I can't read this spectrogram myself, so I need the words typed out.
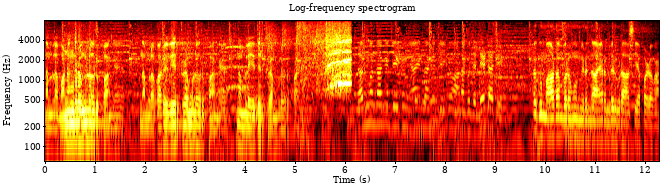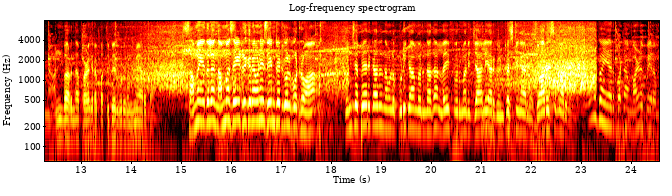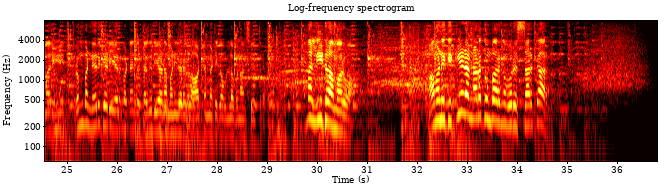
நம்மளை வணங்குறவங்களும் இருப்பாங்க நம்மளை வரவேற்கிறவங்களும் இருப்பாங்க நம்மளை எதிர்க்கிறவங்களும் இருப்பாங்க. தர்மம் தாங்க ஜெயிக்கும் நியாயம் தாங்க ஜெயிக்கும் ஆனால் கொஞ்சம் லேட்டாக ஜெயிக்கும். அழகும் ஆடம்பரமும் இருந்த ஆயிரம் பேர் கூட ஆசையாக பழகுவாங்க. அன்பாக இருந்தால் பழகுற பத்து பேர் கூட உண்மையாக இருப்பாங்க. சமயத்தில் நம்ம சைடு இருக்கிறவனே சேம் சைடு கோல் போட்டுருவான். கொஞ்சம் பேருக்காவது நம்மளை பிடிக்காம இருந்தால் தான் லைஃப் ஒரு மாதிரி ஜாலியாக இருக்கும் இன்ட்ரெஸ்டிங்காக இருக்கும் சுவாரஸ்யமாக இருக்கும். தூக்கம் ஏற்பட்டால் மழை பெய்கிற மாதிரி ரொம்ப நெருக்கடி ஏற்பட்டால் இந்த தகுதியான மனிதர்கள் ஆட்டோமேட்டிக்காக உள்ள கொண்டாந்து சேர்த்துரும். அவன் லீடராக மாறுவான். அவனுக்கு கீழே நடக்கும் பாருங்க ஒரு சர்க்கார்.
